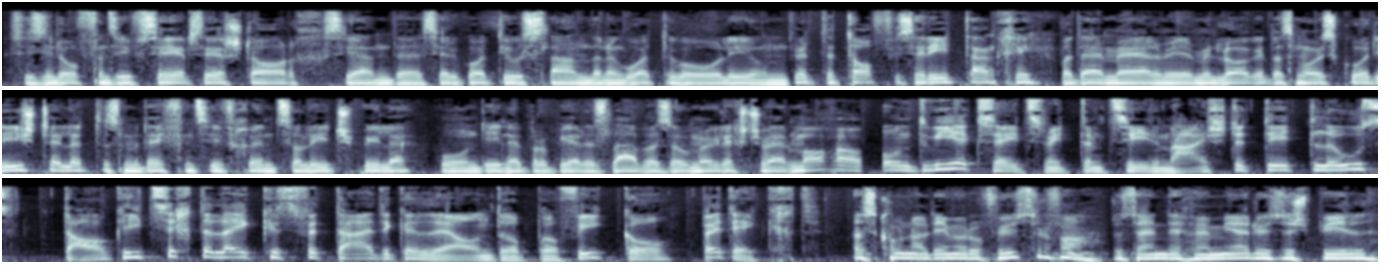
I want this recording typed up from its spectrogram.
Sie sind offensiv sehr, sehr stark. Sie haben äh, sehr gute Ausländer, einen guten Goalie und es wird eine toffe Serie, denke ich. Von dem her, wir müssen schauen, dass wir uns gut einstellen, dass wir defensiv können solid spielen und ihnen probieren, das Leben so möglichst schwer machen. Und wie sieht es mit dem Ziel Meistertitel aus? Da gibt sich der Lakers-Verteidiger Leandro Profico bedeckt. Es kommt halt immer auf uns drauf an. Schlussendlich, wenn wir unser Spiel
